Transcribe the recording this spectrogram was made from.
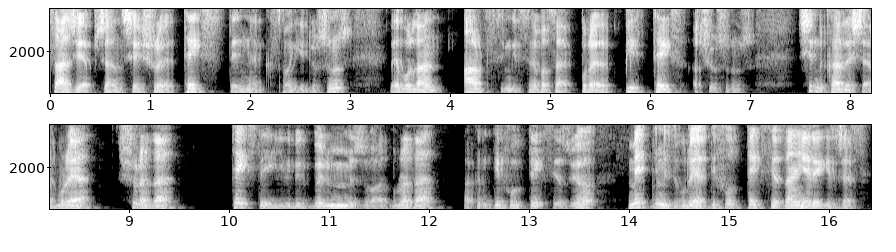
Sadece yapacağınız şey şuraya text denilen kısma geliyorsunuz ve buradan artı simgesine basarak buraya bir text açıyorsunuz. Şimdi kardeşler buraya şurada text ile ilgili bir bölümümüz var. Burada bakın default text yazıyor. Metnimizi buraya default text yazan yere gireceğiz.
